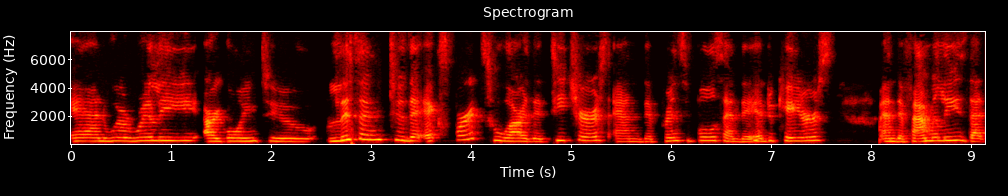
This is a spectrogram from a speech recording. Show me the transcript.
and we really are going to listen to the experts who are the teachers and the principals and the educators and the families that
